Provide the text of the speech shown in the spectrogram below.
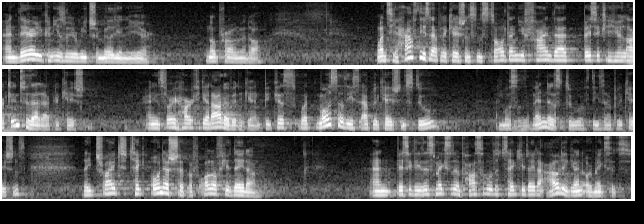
And there you can easily reach a million a year. No problem at all. Once you have these applications installed, then you find that basically you're locked into that application. And it's very hard to get out of it again because what most of these applications do and most of the vendors do of these applications, they try to take ownership of all of your data. And basically, this makes it impossible to take your data out again, or makes it,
